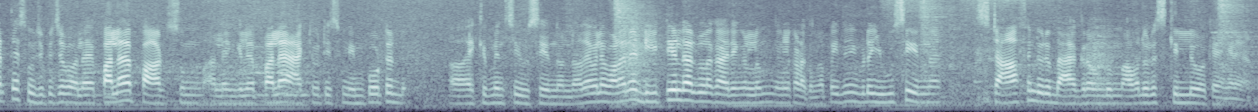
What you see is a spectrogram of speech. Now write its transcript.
നേരത്തെ സൂചിപ്പിച്ച പോലെ പല പാർട്സും അല്ലെങ്കിൽ പല ആക്ടിവിറ്റീസും ഇമ്പോർട്ടന്റ് എക്യുപ്മെന്റ്സ് യൂസ് ചെയ്യുന്നുണ്ട്. അതേപോലെ വളരെ ഡീറ്റെയിൽഡ് ആയിട്ടുള്ള കാര്യങ്ങളിലും നിങ്ങൾ കിടക്കുന്നു. അപ്പോൾ ഇതിന് ഇവിടെ യൂസ് ചെയ്യുന്ന സ്റ്റാഫിന്റെ ഒരു ബാക്ക്ഗ്രൗണ്ടും അവരുടെ ഒരു സ്കില്ലും ഒക്കെ എങ്ങനെയാണ്?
